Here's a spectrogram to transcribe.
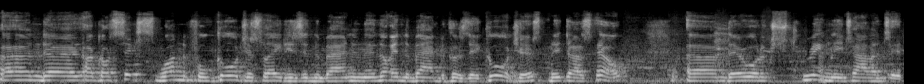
and uh, I've got six wonderful, gorgeous ladies in the band, and they're not in the band because they're gorgeous, but it does help. Um, they're all extremely talented.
